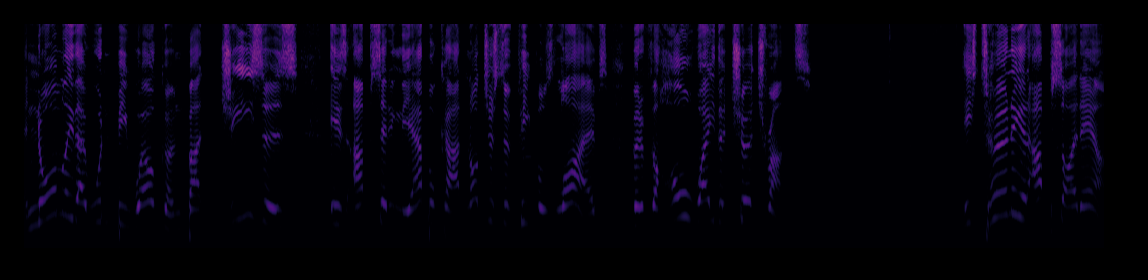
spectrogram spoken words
And normally they wouldn't be welcomed, but Jesus is upsetting the apple cart, not just of people's lives, but of the whole way that church runs. He's turning it upside down.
